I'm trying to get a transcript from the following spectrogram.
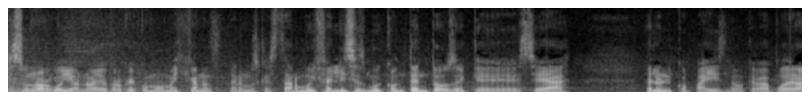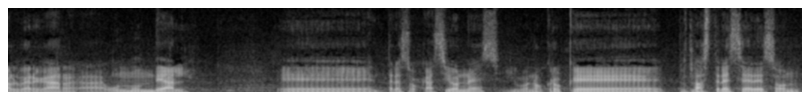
Es un orgullo, ¿no? Yo creo que como mexicanos tenemos que estar muy felices, muy contentos de que sea el único país, ¿no? Que va a poder albergar un mundial eh, en tres ocasiones y bueno, creo que pues, las tres sedes son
